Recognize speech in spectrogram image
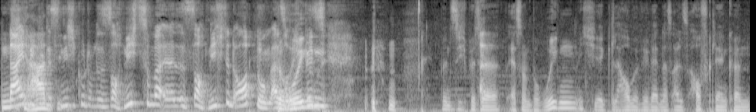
Nein, Ja, mir geht es nicht gut und es ist auch nicht zu, es ist auch nicht in Ordnung. Also Beruhigen ich bin, Würden Sie sich bitte erstmal beruhigen? Ich äh, glaube, wir werden das alles aufklären können.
